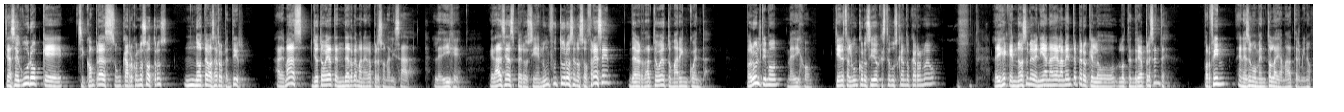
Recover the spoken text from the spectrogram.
te aseguro que si compras un carro con nosotros, no te vas a arrepentir. Además, yo te voy a atender de manera personalizada. Le dije, gracias, pero si en un futuro se nos ofrece, de verdad te voy a tomar en cuenta. Por último, me dijo, ¿tienes algún conocido que esté buscando carro nuevo? Le dije que no se me venía nadie a la mente, pero que lo, lo tendría presente. Por fin, en ese momento la llamada terminó.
